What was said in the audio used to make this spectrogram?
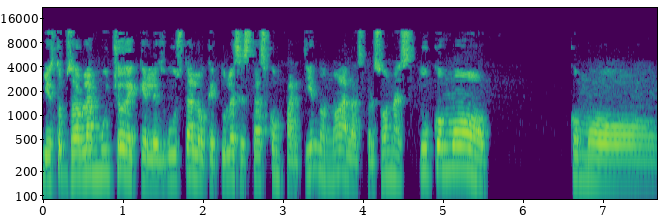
y esto pues habla mucho de que les gusta lo que tú les estás compartiendo, ¿no? A las personas. Tú como, como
